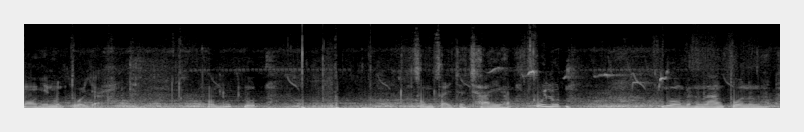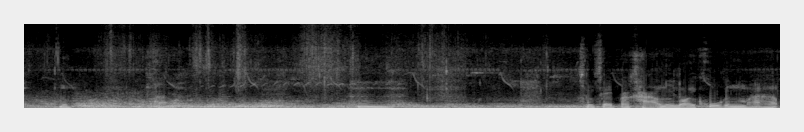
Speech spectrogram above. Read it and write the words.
มองเห็นมันตัวใหญ่โอ้ยลุดลุดสงสัยจะใช่ครับ อุ้ยลุดล่วงไปข้างล่างตัวนึงนี่ครับสงสัยปลาขาวนี่ลอยคู่กันมาครับ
